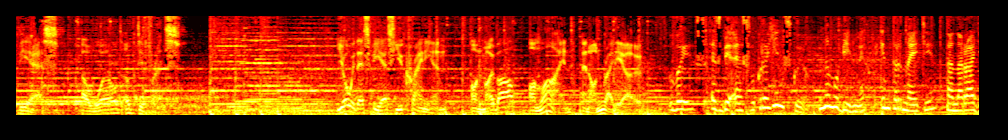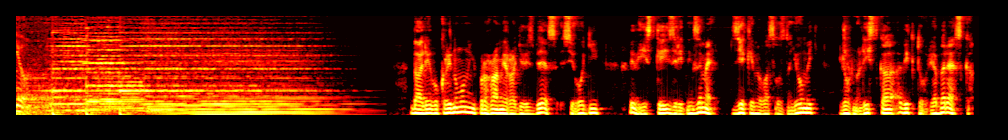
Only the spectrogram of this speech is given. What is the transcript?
SBS, a world of difference. You're with SBS Ukrainian on mobile, online, and on radio. Ви з СБС українською на мобільних, в інтернеті та на радіо. Далі в україномовній програмі Радіо СБС сьогодні вістки із рідних земель, з якими вас ознайомить журналістка Вікторія Березка.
